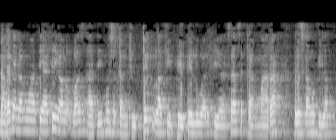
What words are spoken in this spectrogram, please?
Makanya kamu hati-hati kalau pas hatimu sedang judik, lagi bete luar biasa, sedang marah, terus kamu bilang,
